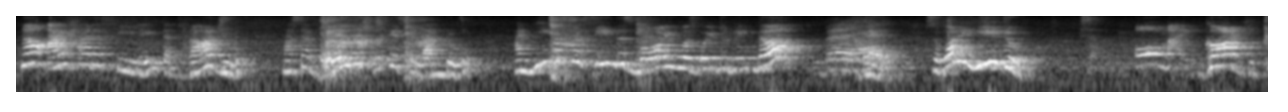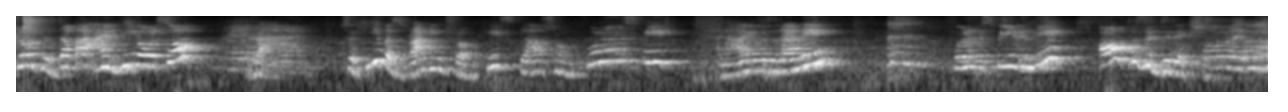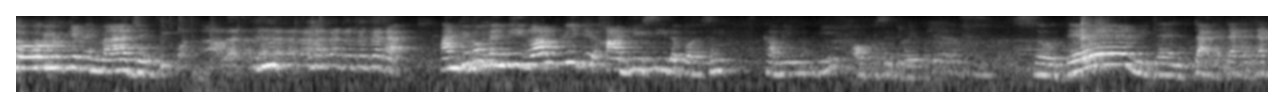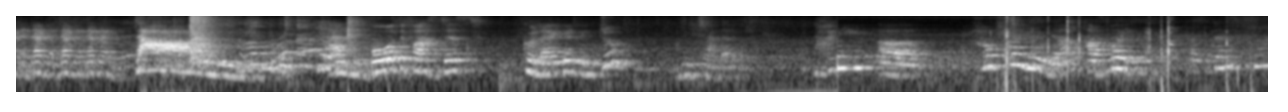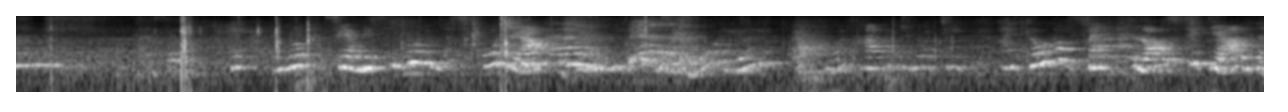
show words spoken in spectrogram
Now I had a feeling that Raju must have relished his laddu and he must have seen this boy who was going to ring the bell. So what did he do? He said, oh my God, he closed his dabba and he also ran. So he was running from his classroom full speed and I was running full speed in the opposite direction. So you can imagine. And you know when we run, we hardly see the person coming the opposite way. So there we then da da da da da da da da da da da down. And both of us just collided into each other. Uh, how are you, yeah? How are you? You know, we are missing you in the school, yeah? I oh, really? What happened to your teeth? I don't know, I lost it, yeah? and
